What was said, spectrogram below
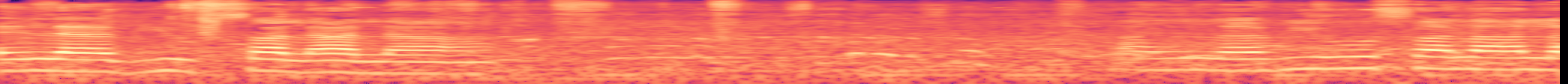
I love you Salalah. I love you Salalah.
